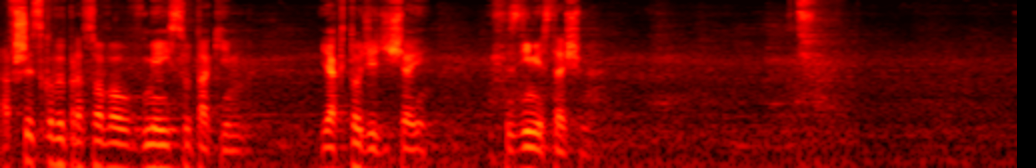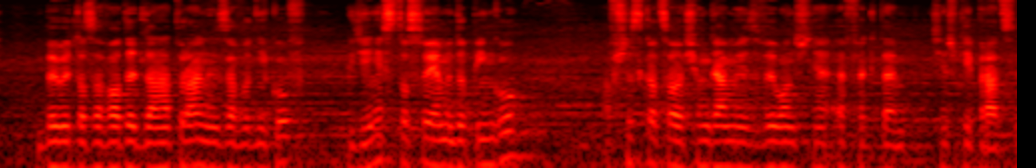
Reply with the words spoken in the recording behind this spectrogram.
a wszystko wypracował w miejscu takim, jak to, gdzie dzisiaj z nim jesteśmy. Były to zawody dla naturalnych zawodników, gdzie nie stosujemy dopingu, a wszystko co osiągamy jest wyłącznie efektem ciężkiej pracy.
